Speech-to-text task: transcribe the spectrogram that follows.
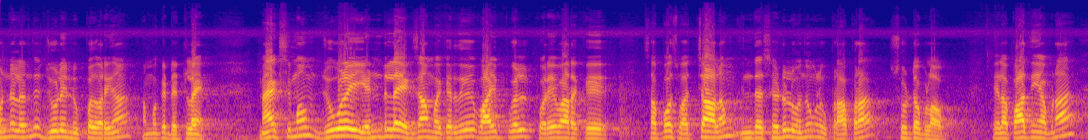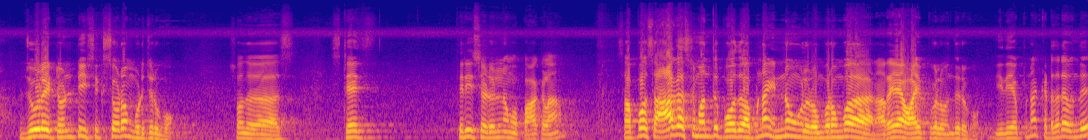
ஒன்றுலேருந்து ஜூலை முப்பது வரைக்கும் தான் நமக்கு டெட்லைன் மேக்ஸிமம் ஜூலை எண்டில் எக்ஸாம் வைக்கிறதுக்கு வாய்ப்புகள் குறைவாக இருக்குது சப்போஸ் வச்சாலும் இந்த ஷெடியூல் வந்து உங்களுக்கு ப்ராப்பராக சூட்டபிள் ஆகும். இதில் பார்த்தீங்க அப்படின்னா ஜூலை டுவெண்ட்டி சிக்ஸோட முடிச்சிருப்போம். ஸோ அந்த ஸ்டேஜ் த்ரீ ஷெடியூல் நம்ம பார்க்கலாம். சப்போஸ் ஆகஸ்ட் மந்த்து போகுது அப்படின்னா இன்னும் உங்களுக்கு ரொம்ப ரொம்ப நிறையா வாய்ப்புகள் வந்து இருக்கும். இது எப்படின்னா கிட்டத்தட்ட வந்து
